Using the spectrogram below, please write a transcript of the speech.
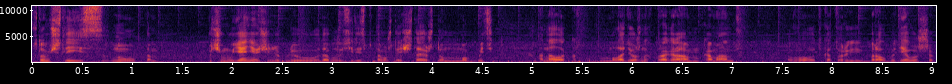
В том числе и, ну, там, почему я не очень люблю W Series, потому что я считаю, что мог быть аналог молодежных программ команд, вот, который брал бы девушек,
